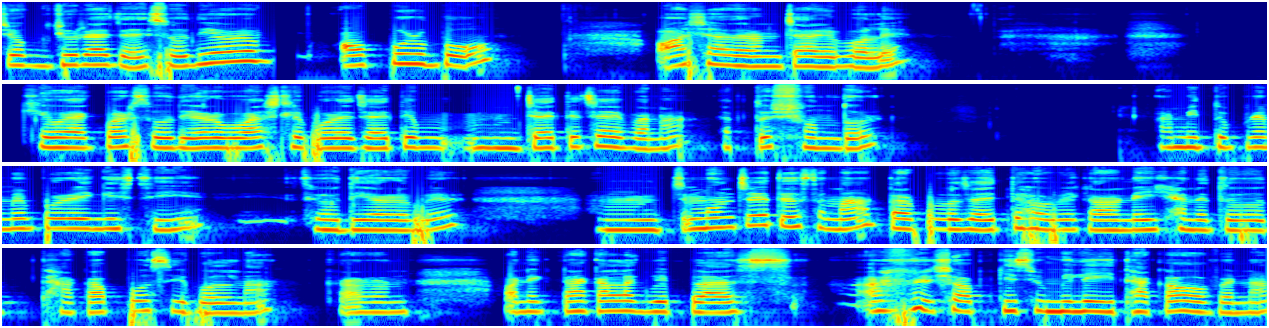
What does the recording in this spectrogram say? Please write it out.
চোখ জোড়া যায়। সৌদি আরব অপূর্ব অসাধারণ চারে বলে। কেউ একবার সৌদি আরব আসলে পরে যাইতে যাইতে চাইবে না। এত সুন্দর। আমি তো প্রেমে পড়ে গেছি সৌদি আরবের। মন চাইতেছে না তারপরে যাইতে হবে, কারণ এইখানে তো থাকা পসিবল না। কারণ অনেক টাকা লাগবে প্লাস সব কিছু মিলেই থাকা হবে না।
